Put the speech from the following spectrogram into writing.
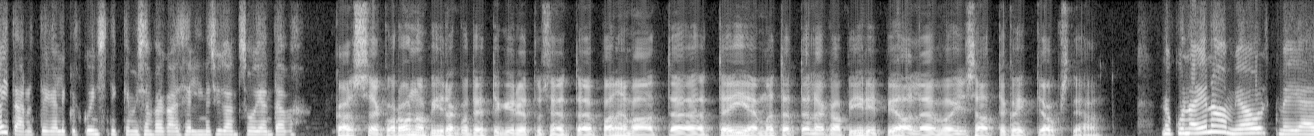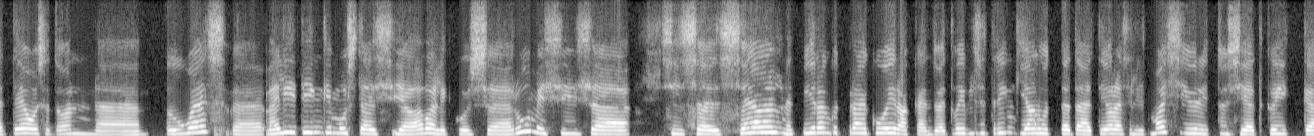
aidanud tegelikult kunstnikke, mis on väga selline südantsoojendav kas koroonapiirangud, ettekirjutused panevad teie mõtetele ka piirid peale või saate kõik teoks teha? No kuna enamjaolt meie teosed on äh, õues, äh, välitingimustes ja avalikus äh, ruumis, siis, siis seal need piirangud praegu ei rakendu, et võib lihtsalt ringi jalutada, et ei ole selliseid massiüritusi, et kõik,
